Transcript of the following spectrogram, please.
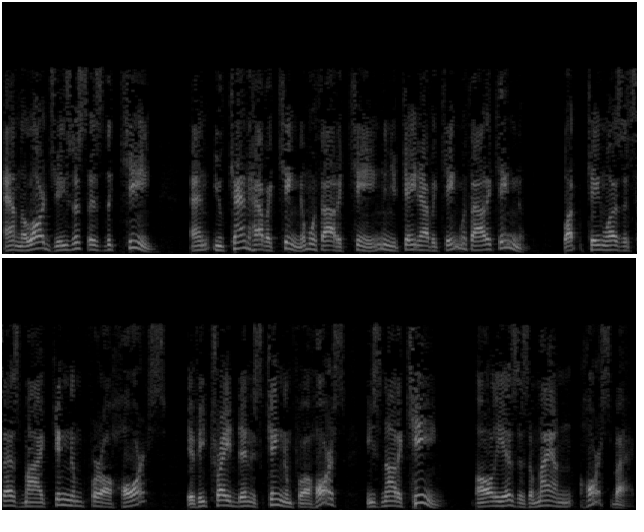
And the Lord Jesus is the king. And you can't have a kingdom without a king, and you can't have a king without a kingdom. What king was it says, My kingdom for a horse? If he traded in his kingdom for a horse, he's not a king. All he is is a man horseback.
